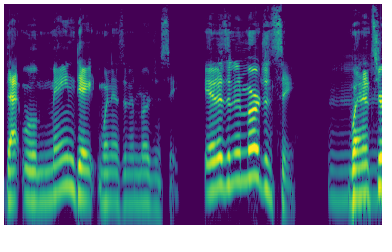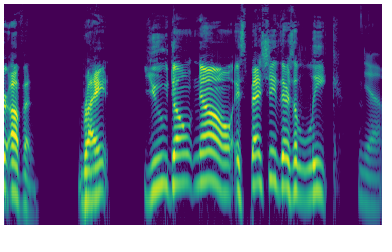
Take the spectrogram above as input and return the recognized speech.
that will mandate when it's an emergency. It is an emergency when it's your Mhm. oven, right? You don't know, especially if there's a leak. Yeah.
